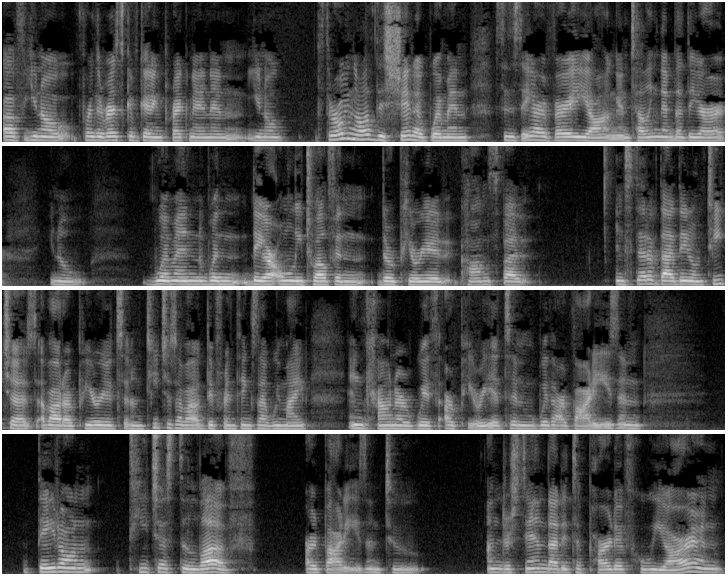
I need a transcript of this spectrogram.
of you know for the risk of getting pregnant and you know throwing all of this shit at women since they are very young and telling them that they are you know women when they are only 12 and their period comes. But instead of that they don't teach us about our periods. And don't teach us about different things that we might encounter with our periods and with our bodies. And they don't teach us to love our bodies and to understand that it's a part of who we are and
